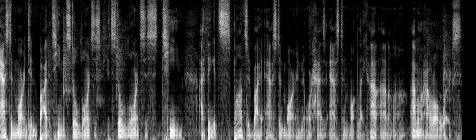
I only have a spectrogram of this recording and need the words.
Aston Martin didn't buy the team. It's still Lawrence's. It's still Lawrence's team. I think it's sponsored by Aston Martin or has Aston Martin. Like I, I don't know. I don't know how it all works.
